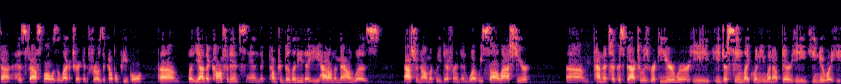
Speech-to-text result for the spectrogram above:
fa- his fastball was electric and froze a couple people. Um, but yeah, the confidence and the comfortability that he had on the mound was astronomically different than what we saw last year. Um, kind of took us back to his rookie year where he, he just seemed like when he went up there, he, he knew what he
